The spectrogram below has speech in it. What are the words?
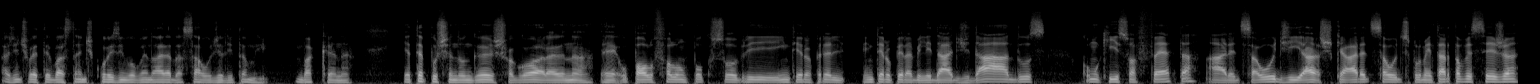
a gente vai ter bastante coisa envolvendo a área da saúde ali também. Bacana. E até puxando um gancho agora, Ana, é, o Paulo falou um pouco sobre interoperabilidade de dados, como que isso afeta a área de saúde, e acho que a área de saúde suplementar talvez seja,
